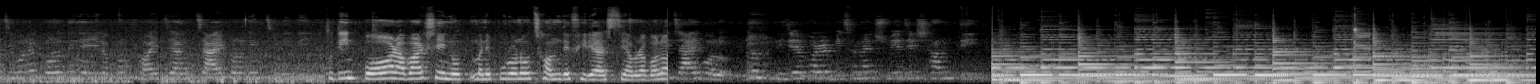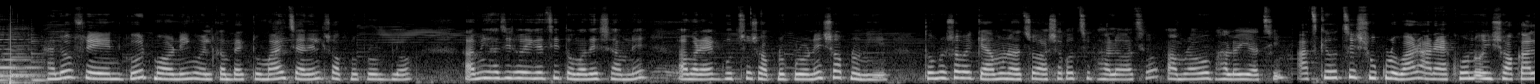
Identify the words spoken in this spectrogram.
আমার জীবনে কোনোদিন এইরকম হয় যে আমি চাই কোনোদিন চিনি দিই দুদিন পর আবার সেই মানে পুরনো ছন্দে ফিরে আসছি আমরা বলো। যাই বলো নিজের ঘরের বিছানায় শুয়ে যে শান্তি। Hello friend good morning welcome back to my channel Swapnapuran blog. আমি হাজির হয়ে গেছি তোমাদের সামনে আমার এক গুচ্ছ স্বপ্ন পূরণের স্বপ্ন নিয়ে। তোমরা সবাই কেমন আছো? আশা করছি ভালো আছো। আমরাও ভালোই আছি। আজকে হচ্ছে শুক্রবার, আর এখন ওই সকাল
